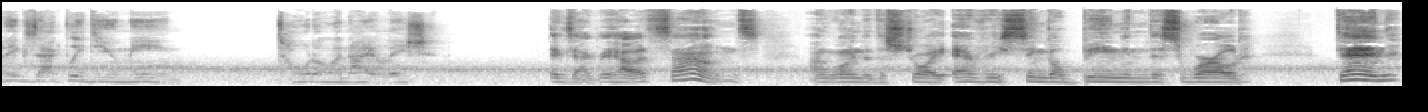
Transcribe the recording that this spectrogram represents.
What exactly do you mean? Total annihilation. Exactly how it sounds. I'm going to destroy every single being in this world. Then,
